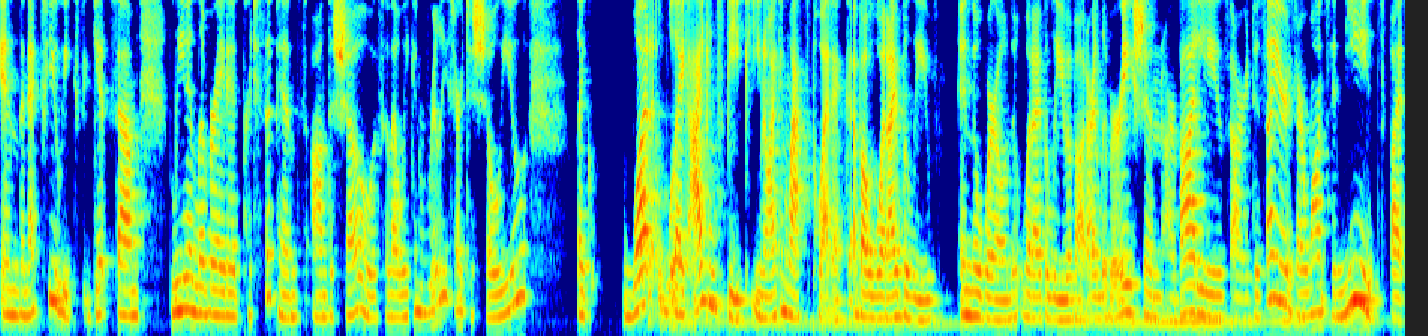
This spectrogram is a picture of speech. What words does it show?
in the next few weeks get some lean and liberated participants on the show so that we can really start to show you like what like I can speak, you know, I can wax poetic about what I believe in the world, what I believe about our liberation, our bodies, our desires, our wants and needs, but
